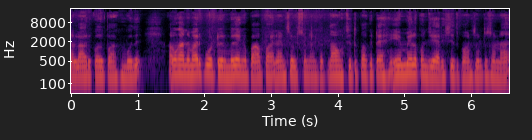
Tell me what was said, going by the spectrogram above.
நல்லாயிருக்கும் அது பார்க்கும்போது. அவங்க அந்த மாதிரி போட்டு வரும்போது எங்கள் பாப்பா என்னன்னு சொல்லி சொன்னாங்க. பார்த்தா அவங்க சித்துப்பாக்கிட்டேன் என் மேலே கொஞ்சம் இறச்சி சித்துப்பான்னு சொல்லிட்டு சொன்னான்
